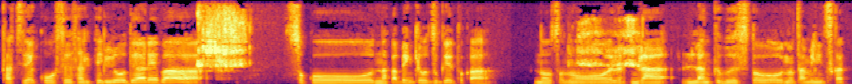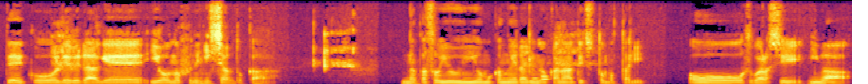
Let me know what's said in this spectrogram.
たちで構成されてるようであれば、そこを、なんか勉強机とかの、その、ラランクブーストのために使って、こう、レベル上げ用の船にしちゃうとか、なんかそういう運用も考えられるのかなってちょっと思ったり。おー、素晴らしい。今、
